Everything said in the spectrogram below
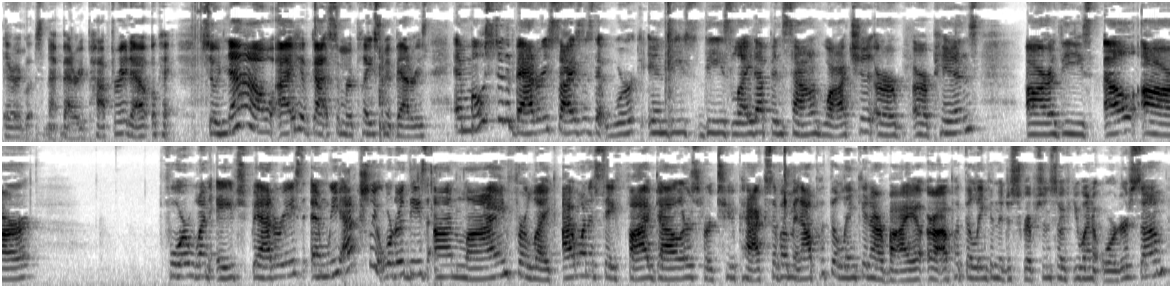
There it goes, and that battery popped right out. Okay, so now I have got some replacement batteries. And most of the battery sizes that work in these, these light up and sound watches or, or pins are these LR 41H batteries. And we actually ordered these online for like, I want to say $5 for two packs of them. And I'll put the link in our bio, or I'll put the link in the description. So if you want to order some.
